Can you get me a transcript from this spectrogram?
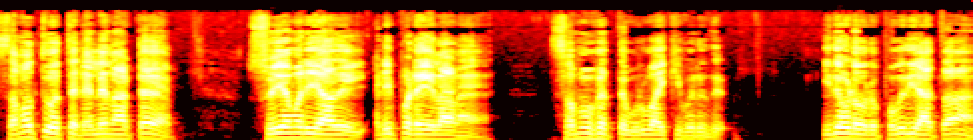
சமத்துவத்தை நிலைநாட்ட சுயமரியாதை அடிப்படையிலான சமூகத்தை உருவாக்கி வருது. இதோட ஒரு பகுதியாக தான்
